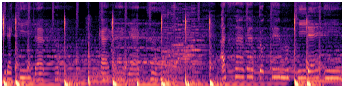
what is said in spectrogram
キラキラと輝く。朝がとても綺麗な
